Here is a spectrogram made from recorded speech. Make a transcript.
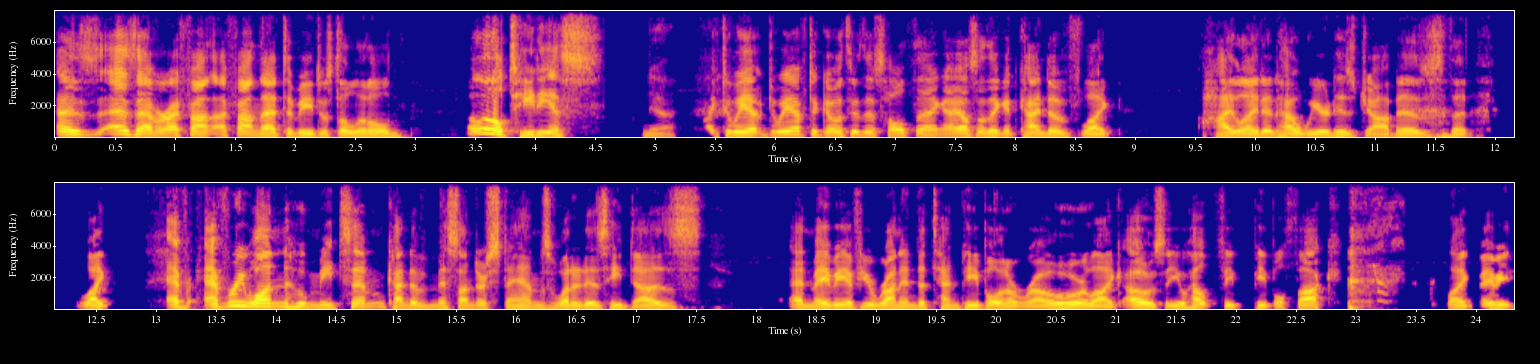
as as ever I found I found that to be just a little a little tedious. yeah, Like do we have do we have to go through this whole thing? I also think it kind of like highlighted how weird his job is. That like ev- everyone who meets him kind of misunderstands what it is he does. And maybe if you run into ten people in a row who are like, "Oh, so you help fe- people fuck," like maybe,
